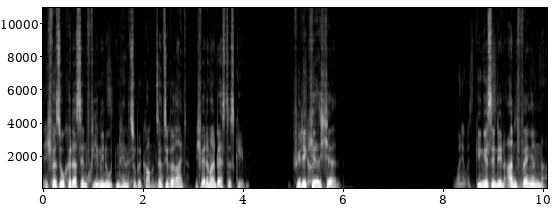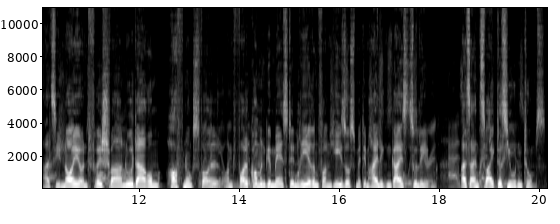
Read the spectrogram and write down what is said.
Ich versuche, das in vier Minuten hinzubekommen. Sind Sie bereit? Ich werde mein Bestes geben. Für die Kirche ging es in den Anfängen, als sie neu und frisch war, nur darum, hoffnungsvoll und vollkommen gemäß den Lehren von Jesus mit dem Heiligen Geist zu leben, als ein Zweig des Judentums.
